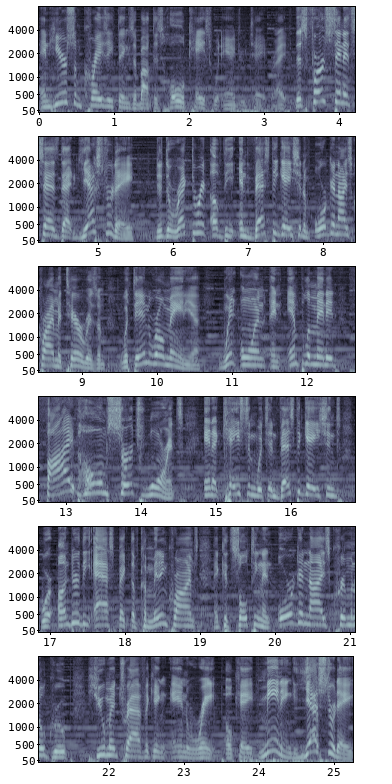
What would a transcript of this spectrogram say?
And here's some crazy things about this whole case with Andrew Tate, right? This first sentence says that yesterday, the Directorate of the Investigation of Organized Crime and Terrorism within Romania went on and implemented five home search warrants in a case in which investigations were under the aspect of committing crimes and consulting an organized criminal group, human trafficking, and rape, okay? Meaning, yesterday,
